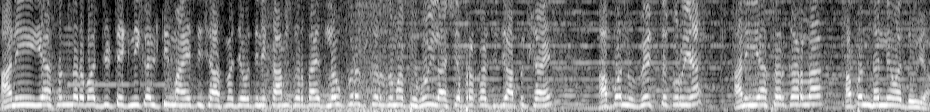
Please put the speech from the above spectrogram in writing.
आणि या संदर्भात जी टेक्निकल टीम आहे ती शासनाच्या वतीने काम करत आहेत. लवकरच कर्जमाफी होईल अशा प्रकारची जी अपेक्षा आहे आपण व्यक्त करूया. आणि या सरकारला आपण धन्यवाद देऊया.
